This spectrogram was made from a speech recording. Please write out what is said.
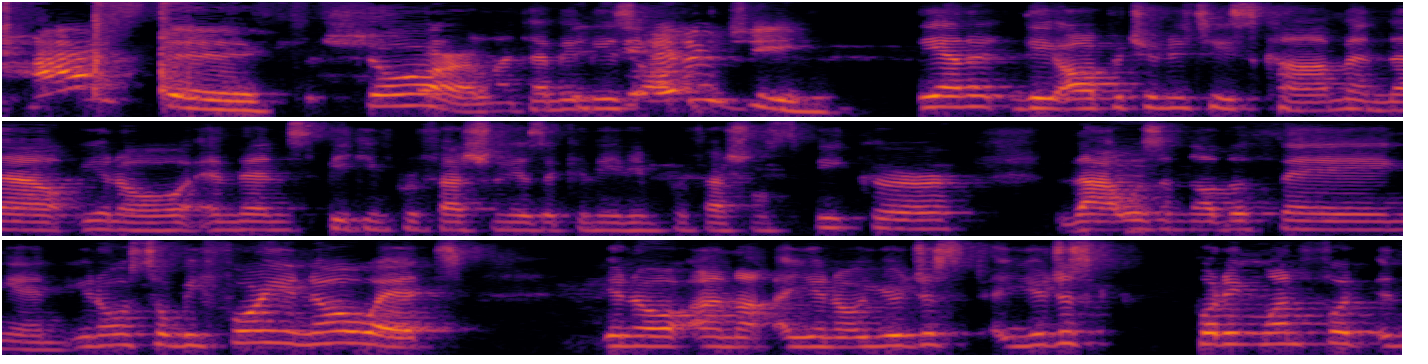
fantastic. Sure, like I mean, these the energy. The, the opportunities come and now you know and then speaking professionally as a canadian professional speaker that was another thing and you know so before you know it you know and you know you're just you're just putting one foot in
